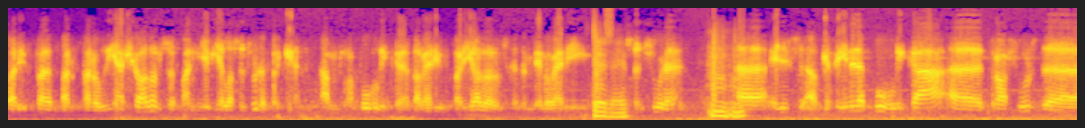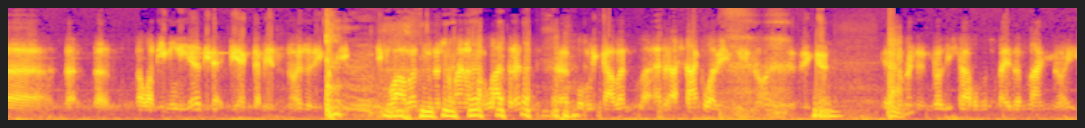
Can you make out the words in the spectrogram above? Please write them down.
per, per, per, per odiar això doncs, quan hi havia la censura, perquè amb República va haver-hi un període doncs, que també va haver-hi Sí, sí. censura, Mhm. eh, ells el que feien era publicar eh, trossos de, de, de, de la Bíblia direct, directament, no? És a dir, que si continuaven d'una setmana per l'altra, eh, publicaven la, a sac la Bíblia, no? És a dir, que, que Ah. no, deixava els espais en blanc, no? I,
